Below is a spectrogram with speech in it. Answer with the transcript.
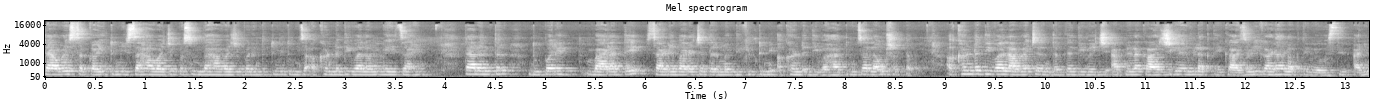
त्यावेळेस सकाळी तुम्ही सहा वाजेपासून दहा वाजेपर्यंत तुम्ही तुमचा अखंड दिवा लावून घ्यायचा आहे. त्यानंतर दुपारी बारा ते साडेबाराच्या दरम्यान देखील तुम्ही अखंड दिवा हा तुमचा लावू शकता. अखंड दिवा लावल्याच्या नंतर त्या दिव्याची आपल्याला काळजी घ्यावी लागते काजळी काढावी लागते व्यवस्थित आणि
